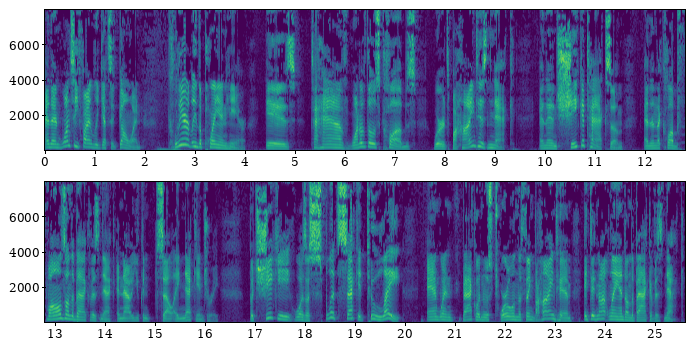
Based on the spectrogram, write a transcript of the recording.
And then once he finally gets it going, clearly the plan here is to have one of those clubs where it's behind his neck and then Sheik attacks him, and then the club falls on the back of his neck, and now you can sell a neck injury. But Sheiky was a split second too late, and when Backlund was twirling the thing behind him, it did not land on the back of his neck.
